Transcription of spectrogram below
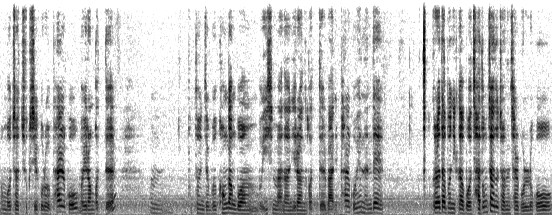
뭐 저축식으로 팔고 뭐 이런 것들, 음, 보통 이제 뭐 건강보험 뭐 20만 원 이런 것들 많이 팔고 했는데 그러다 보니까 뭐 자동차도 저는 잘 모르고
